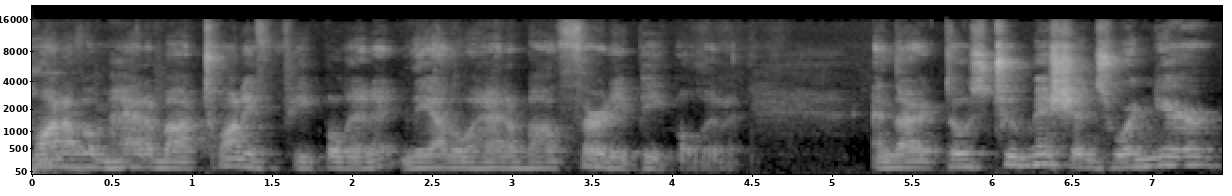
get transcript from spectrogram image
One of them had about 20 people in it, and the other one had about 30 people in it. And the, those two missions were near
